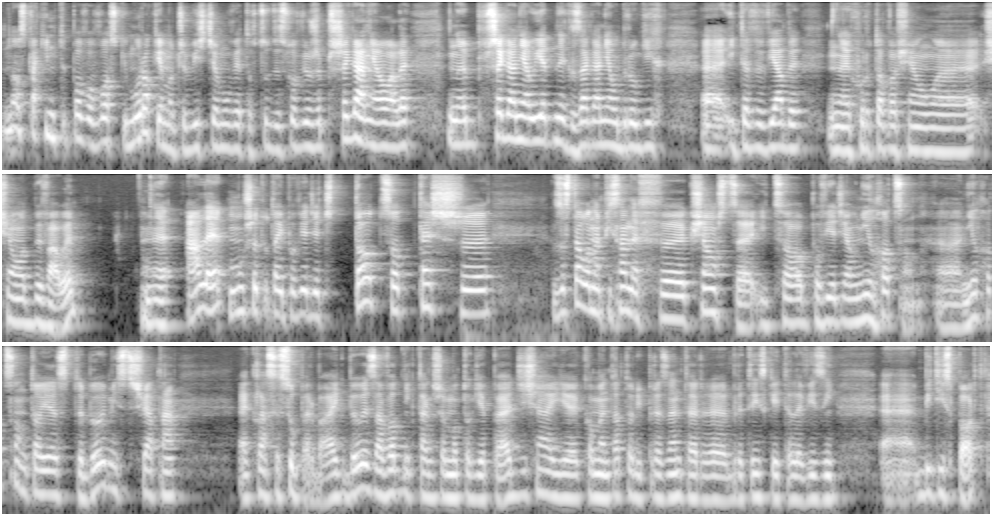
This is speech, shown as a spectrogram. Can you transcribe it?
no, z takim typowo włoskim urokiem, oczywiście mówię to w cudzysłowie, że przeganiał, ale e, przeganiał jednych, zaganiał drugich i te wywiady hurtowo się, się odbywały. Ale muszę tutaj powiedzieć to, co też zostało napisane w książce i co powiedział Neil Hodgson. Neil Hodgson to jest były mistrz świata klasy Superbike. Były zawodnik także MotoGP, dzisiaj komentator i prezenter brytyjskiej telewizji BT Sport.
